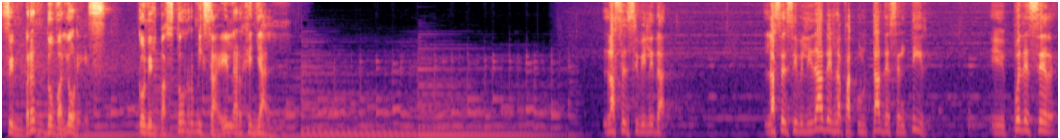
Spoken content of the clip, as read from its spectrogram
Sembrando Valores con el pastor Misael Argeñal. La sensibilidad. La sensibilidad es la facultad de sentir y puede ser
